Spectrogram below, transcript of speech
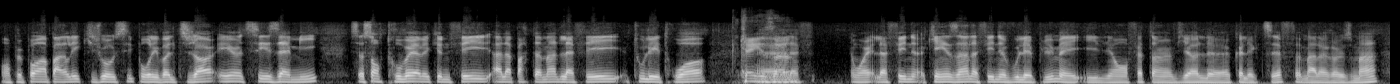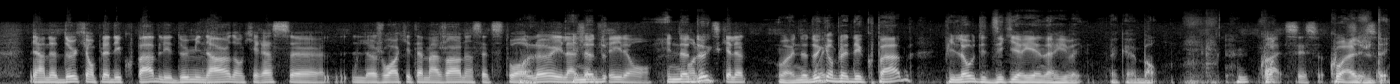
on peut pas en parler, qui jouait aussi pour les voltigeurs. Et un de ses amis se sont retrouvés avec une fille à l'appartement de la fille, tous les trois. 15 euh, ans. Oui, la fille, 15 ans, la fille ne voulait plus, mais ils ont fait un viol euh, collectif, malheureusement. Il y en a deux qui ont plaidé coupables, les deux mineurs, donc il reste euh, le joueur qui était majeur dans cette histoire-là et la jeune fille, on, il y en a deux, qui... a... Ouais, il y en a deux qui ont plaidé coupables, puis l'autre, il dit qu'il n'y a rien arrivé. Fait que bon. Quoi, c'est ça. Quoi ajouter?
